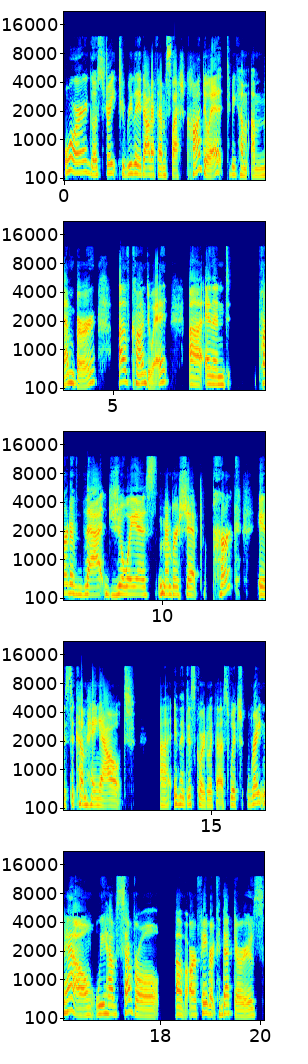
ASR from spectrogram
or go straight to relay.fm slash conduit to become a member of Conduit. Uh, and then part of that joyous membership perk is to come hang out uh, in the Discord with us, which right now we have several of our favorite conductors.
